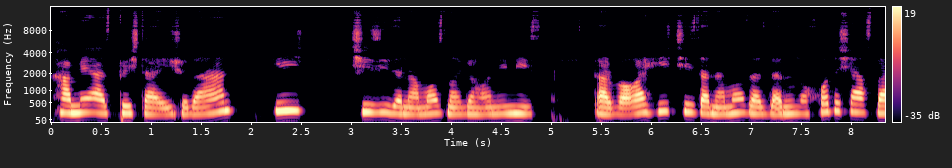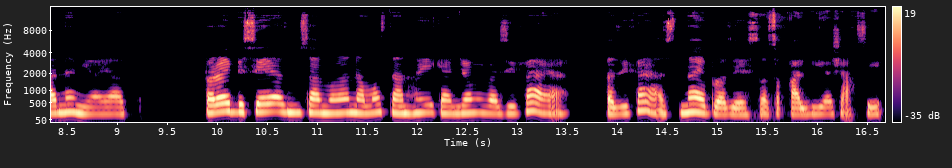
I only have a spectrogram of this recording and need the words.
همه از پیش تعیین شدهاند هیچ چیزی در نماز ناگهانی نیست در واقع هیچ چیز در نماز از درون خود شخص بر نمی آید. برای بسیاری از مسلمانان نماز تنها یک انجام وظیفه وظیفه است نه ابراز احساس قلبی یا شخصی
